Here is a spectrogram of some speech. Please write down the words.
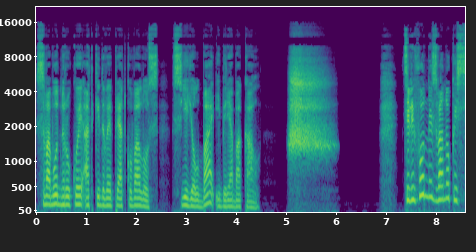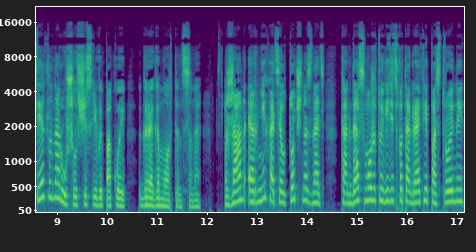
свободной рукой откидывая прядку волос с ее лба и беря бокал. Телефонный звонок из Сиэтла нарушил счастливый покой Грега Мортенсона. Жан Эрни хотел точно знать, когда сможет увидеть фотографии, построенные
